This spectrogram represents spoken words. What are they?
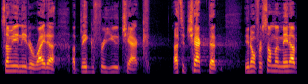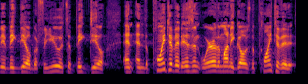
Some of you need to write a, a big for you check that's a check that, you know, for someone may not be a big deal, but for you it's a big deal. And, and the point of it isn't where the money goes. The point of it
